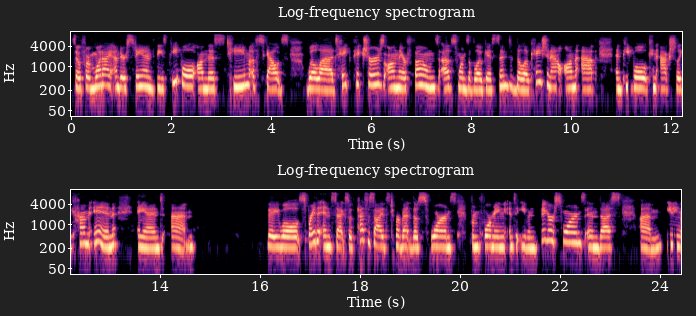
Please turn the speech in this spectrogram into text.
So, from what I understand, these people on this team of scouts will uh, take pictures on their phones of swarms of locusts, send the location out on the app, and people can actually come in and um, they will spray the insects with pesticides to prevent those swarms from forming into even bigger swarms and thus um, eating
